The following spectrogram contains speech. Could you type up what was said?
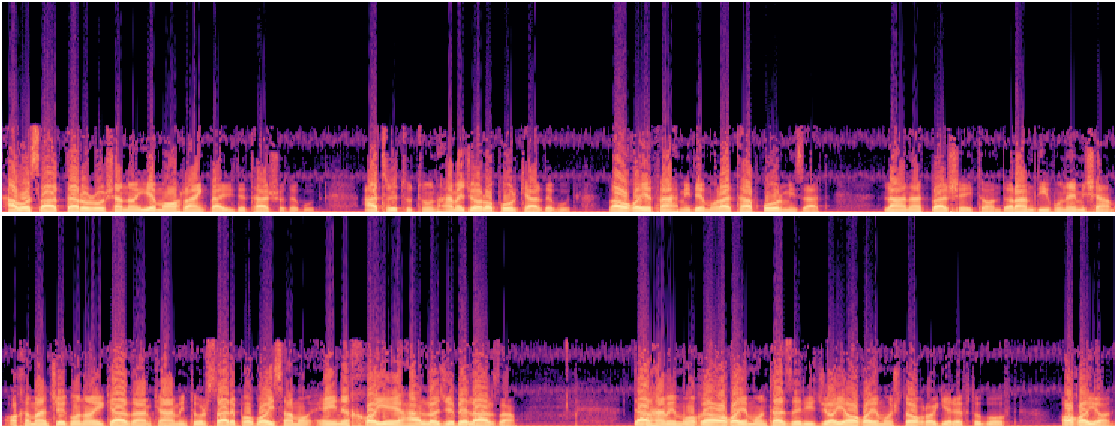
هوا سردتر و روشنایی ماه رنگ پریده تر شده بود. عطر توتون همه جا را پر کرده بود و آقای فهمیده مرتب غور می‌زد. لعنت بر شیطان دارم دیوونه میشم. آخه من چه گناهی کردم که همینطور سر پا بایسم و عین خایه حلاجه بلرزم؟ در همین موقع آقای منتظری جای آقای مشتاق را گرفت و گفت آقایان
